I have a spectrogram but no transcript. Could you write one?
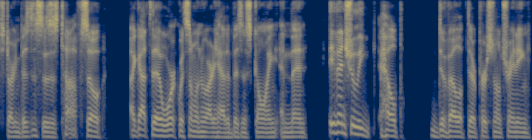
starting businesses is tough so i got to work with someone who already had a business going and then eventually help develop their personal training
